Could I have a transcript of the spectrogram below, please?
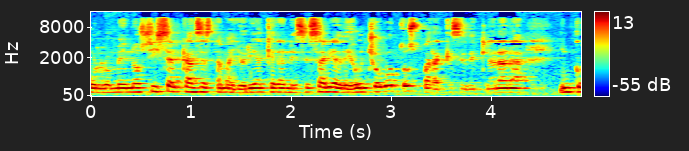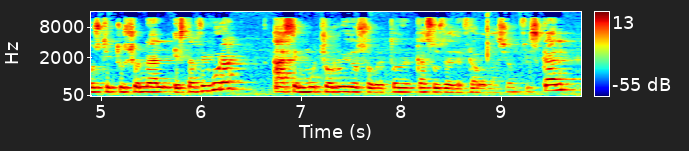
Por lo menos sí se alcanza esta mayoría que era necesaria de ocho votos para que se declarara inconstitucional esta figura. Hace mucho ruido, sobre todo en casos de defraudación fiscal,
